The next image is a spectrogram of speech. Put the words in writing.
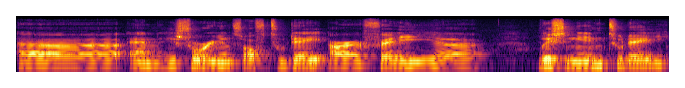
uh, and historians of today are very uh, listening in today.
